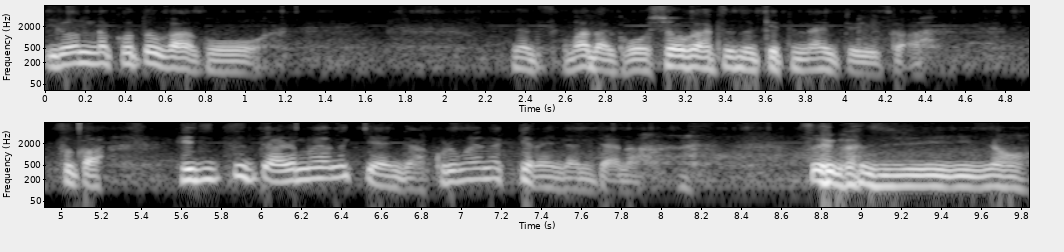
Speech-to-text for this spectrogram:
う、いろんなことがこう、なんですか、まだこう、正月抜けてないというか、そうか、平日ってあれもやんなきゃいけないんだ、これもやんなきゃいけないんだ、みたいな、そういう感じの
